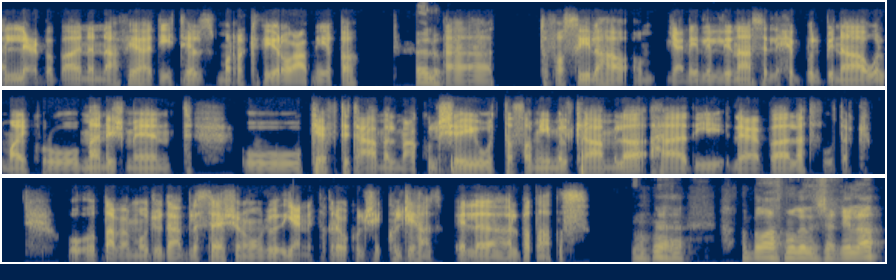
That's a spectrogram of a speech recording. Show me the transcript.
اللعبة باين إنها فيها details مرة كثيرة وعميقة. حلو. آه، تفاصيلها يعني للناس اللي يحبوا البناء وال micro management وكيف تتعامل مع كل شيء والتصاميم الكاملة هذه لعبة لا تفوتك. وطبعا موجودة على PlayStation وموجود يعني تقريبا كل شيء كل جهاز إلا البطاطس. خلاص مو قادر يشغلها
